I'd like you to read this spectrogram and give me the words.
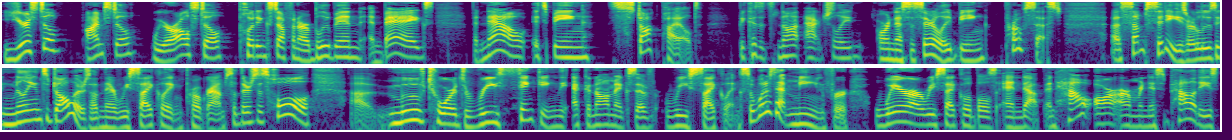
You're still I'm still, we are all still putting stuff in our blue bin and bags, but now it's being stockpiled because it's not actually or necessarily being processed. Uh, some cities are losing millions of dollars on their recycling program. So there's this whole uh, move towards rethinking the economics of recycling. So, what does that mean for where our recyclables end up? And how are our municipalities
